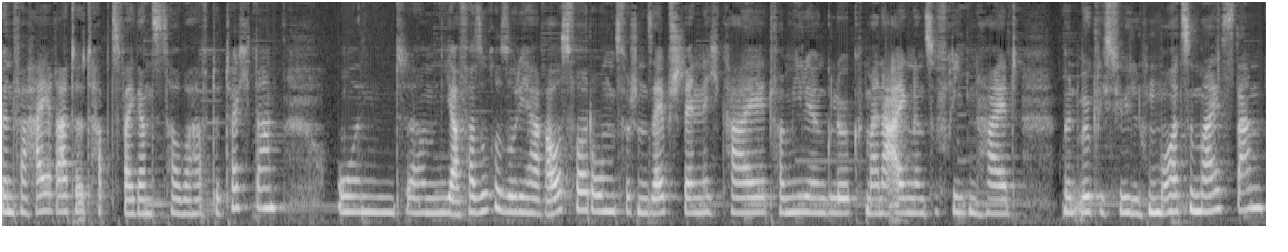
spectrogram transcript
Bin verheiratet, habe zwei ganz zauberhafte Töchter und ähm, ja, versuche so die Herausforderungen zwischen Selbstständigkeit, Familienglück, meiner eigenen Zufriedenheit mit möglichst viel Humor zu meistern.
